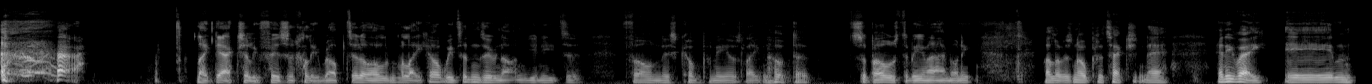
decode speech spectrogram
like they actually physically robbed it all and were like, oh, we didn't do nothing. You need to phone this company. I was like, no, that's supposed to be my money. Well, there was no protection there. Anyway, um,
